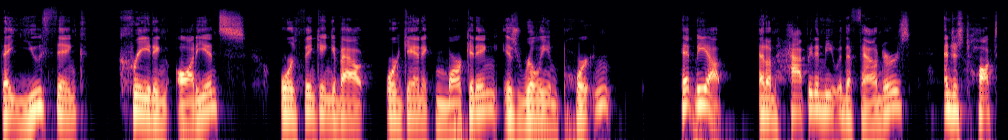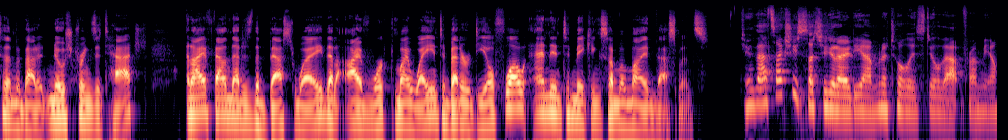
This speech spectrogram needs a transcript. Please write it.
that you think creating audience or thinking about organic marketing is really important, hit me up. And I'm happy to meet with the founders and just talk to them about it, no strings attached. And I have found that is the best way that I've worked my way into better deal flow and into making some of my investments. Dude, that's actually such a good idea. I'm going to totally steal that from you.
